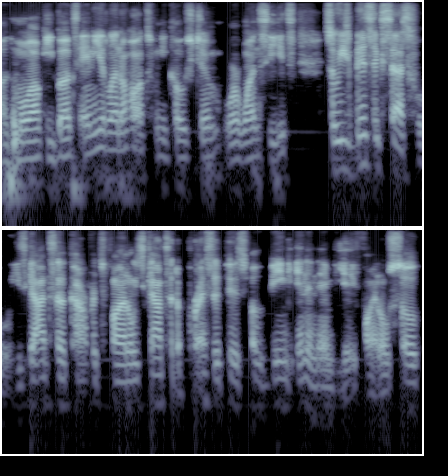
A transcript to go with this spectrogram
Uh, the Milwaukee Bucks and the Atlanta Hawks, when he coached them, were one seeds. So he's been successful. He's got to a conference final. He's got to the precipice of being in an NBA final. So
